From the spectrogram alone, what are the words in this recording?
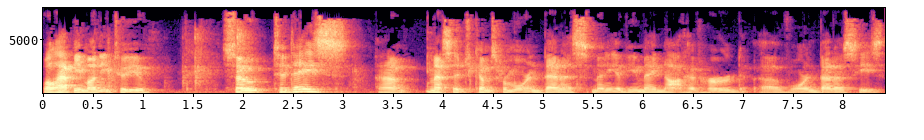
Well, happy Monday to you. So today's um, message comes from Warren Bennis. Many of you may not have heard of Warren Bennis. He's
